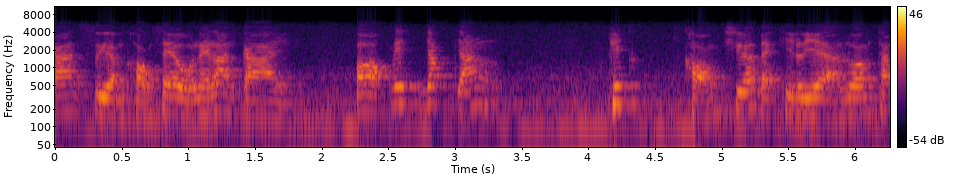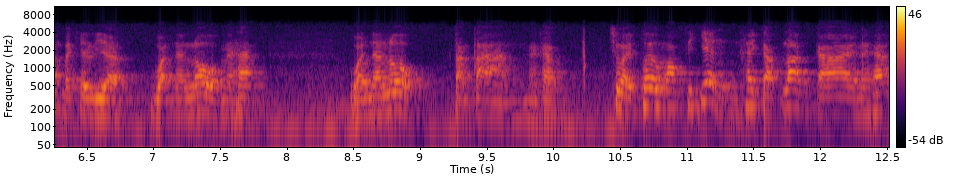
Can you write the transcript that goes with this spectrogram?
การเสื่อมของเซลล์ในร่างกาย ออกฤทธิ์ยับยั้งพิษของเชื้อแบคทีเรีย รวมทั้งแบคทีเรียวัณโรคนะฮะวัณโรคต่างๆนะครับ ช่วยเพิ่มออกซิเจนให้กับร่างกายนะฮะ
